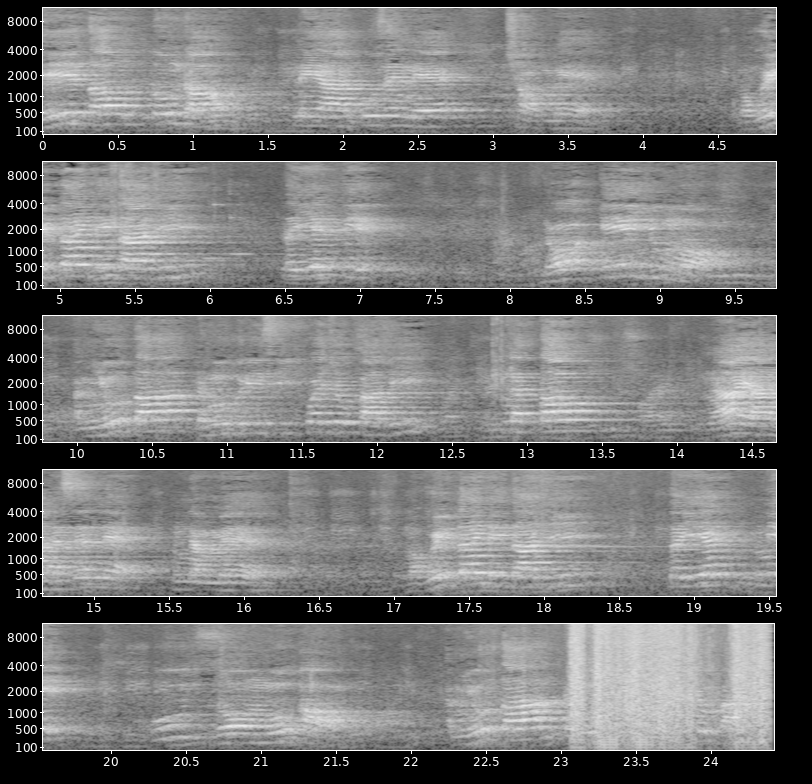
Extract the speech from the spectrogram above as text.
43,290နဲ့6မဲမကွေးတိုင်းဒေသကြီးတရက်တစ်ဒေါ်အေးယူမော်အမျိုးသားဒီမိုကရေစီဖွဲ့ချုပ်ပါတီ2,520နဲ့2မဲမကွေးတိုင်းဒေသကြီး တရက်နှစ်ဦးဇော်မိုးအောင်အမျိုးသားဒီမိုကရေစီဖွဲ့ချုပ်ပါတီ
